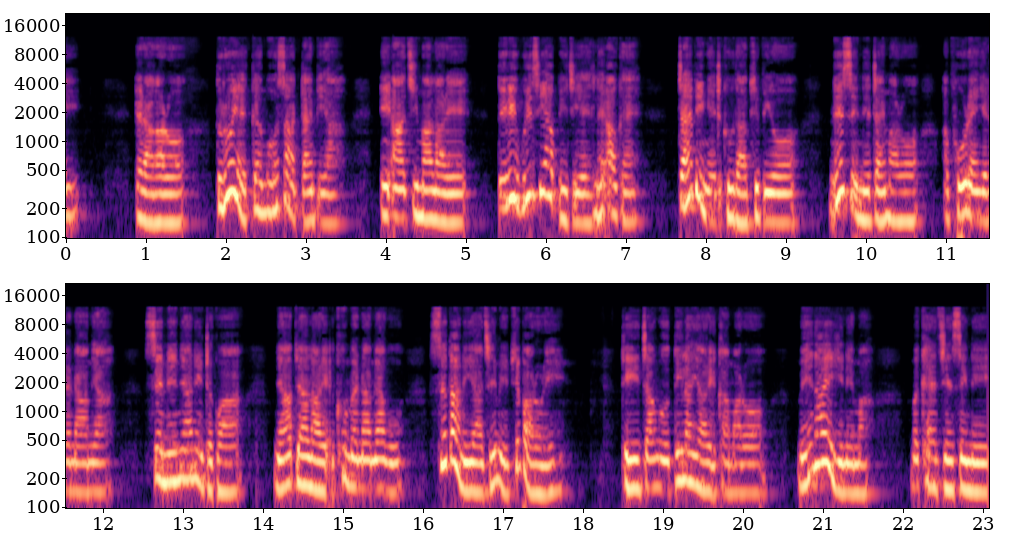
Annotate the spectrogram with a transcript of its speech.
ယ်။အဲဒါကတော့သူတို့ရဲ့ကမ္ဘောဇတိုင်းပြည်ဟာအင်အားကြီးမားလာတဲ့တီရီဝိစယပီကြီးရဲ့လက်အောက်ခံတိုင်းပြည်ငယ်တစ်ခုသာဖြစ်ပြီးတော့နေ့စဉ်နေ့တိုင်းမှာတော့အဖိုးရန်ရတနာများစင်မင်းများနဲ့တကွများပြားလာတဲ့အခွန်ဘဏ္ဍာများကိုစစ်တာနေရခြင်းပင်ဖြစ်ပါတော့တယ်။ဒီအကြောင်းကိုသိလိုက်ရတဲ့အခါမှာတော့မင်းသားရဲ့ရင်ထဲမှာမခံကျင်စိတ်နဲ့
